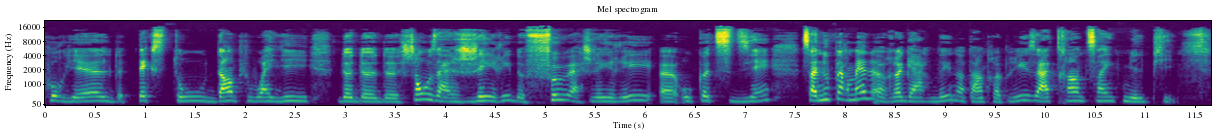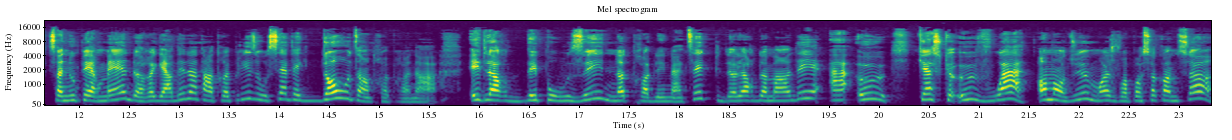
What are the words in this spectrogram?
courriels, de textos, d'employés, de, choses à gérer, de feux à gérer euh, au quotidien, ça nous permet de regarder notre entreprise à 35 000 pieds. Ça nous permet de regarder notre entreprise aussi avec d'autres entrepreneurs et de leur déposer notre problématique, puis de leur demander à eux qu'est-ce qu'eux voient. Oh mon Dieu, moi, je vois pas ça comme ça.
